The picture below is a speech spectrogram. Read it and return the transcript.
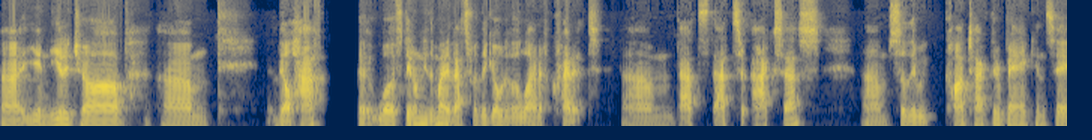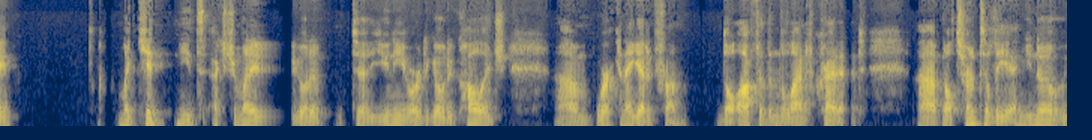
Uh, you need a job. Um, they'll have to, well, if they don't need the money, that's where they go to the line of credit. Um, that's that's access. Um, so they would contact their bank and say, "My kid needs extra money to go to, to uni or to go to college. Um, where can I get it from?" They'll offer them the line of credit. Uh, but alternatively, and you know,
